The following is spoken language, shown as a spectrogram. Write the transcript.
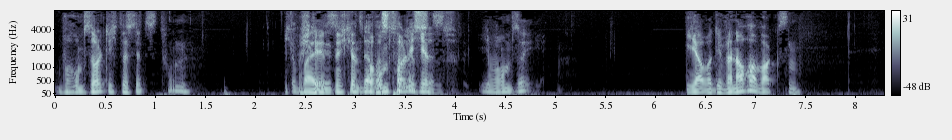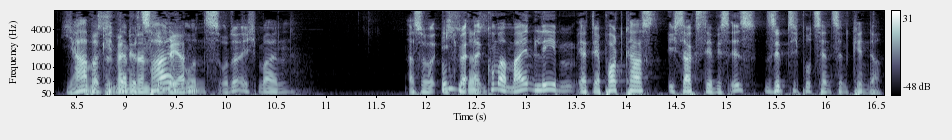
warum sollte ich das jetzt tun? Ich Weil verstehe jetzt nicht ganz, Kinder warum was soll ich jetzt, ja, warum soll ich, ja, aber die werden auch erwachsen. Ja, aber was ist, Kinder so bezahlen werden? uns, oder? Ich meine. Also, ich, äh, guck mal, mein Leben, ja, der Podcast, ich sag's dir, wie es ist, 70% sind Kinder.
